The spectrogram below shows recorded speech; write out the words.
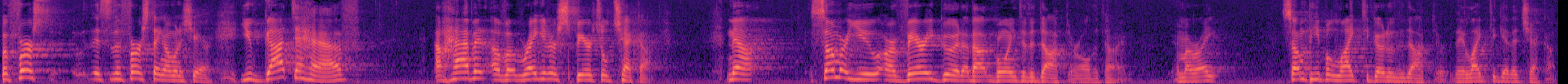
But first, this is the first thing I want to share. You've got to have a habit of a regular spiritual checkup. Now, some of you are very good about going to the doctor all the time. Am I right? Some people like to go to the doctor, they like to get a checkup.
